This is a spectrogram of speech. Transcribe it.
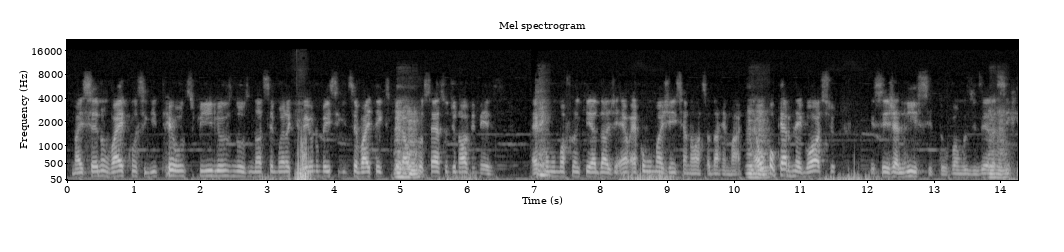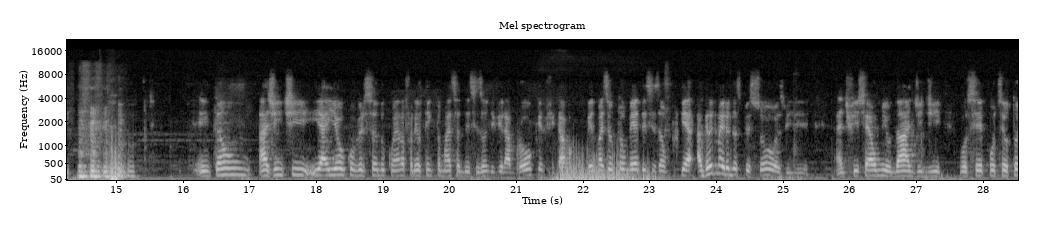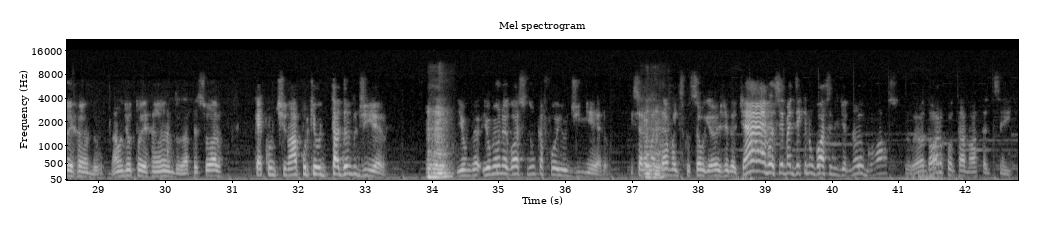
mas você não vai conseguir ter os filhos no, na semana que vem ou no mês seguinte, você vai ter que esperar uhum. um processo de nove meses. É como uma franquia da é, é como uma agência nossa da Remate, né? uhum. ou qualquer negócio que seja lícito, vamos dizer uhum. assim. então a gente e aí eu conversando com ela, eu falei eu tenho que tomar essa decisão de virar broker, ficava com medo, mas eu tomei a decisão porque a, a grande maioria das pessoas é difícil é a humildade de você, putz, eu tô errando, aonde eu tô errando, a pessoa quer continuar porque tá dando dinheiro. Uhum. E, o meu, e o meu negócio nunca foi o dinheiro. Isso era uhum. até uma discussão que hoje eu tinha. Ah, você vai dizer que não gosta de dinheiro. Não, eu gosto. Eu adoro contar nota de 100.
